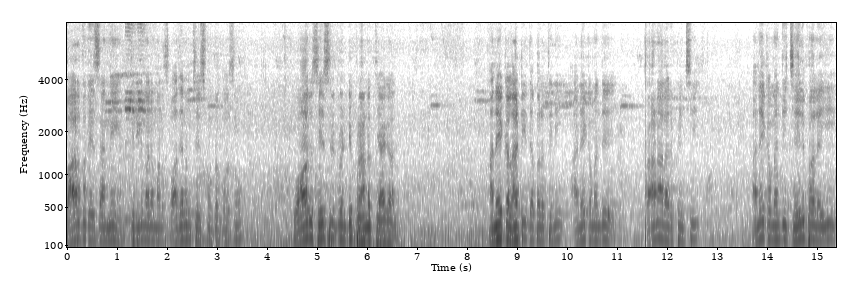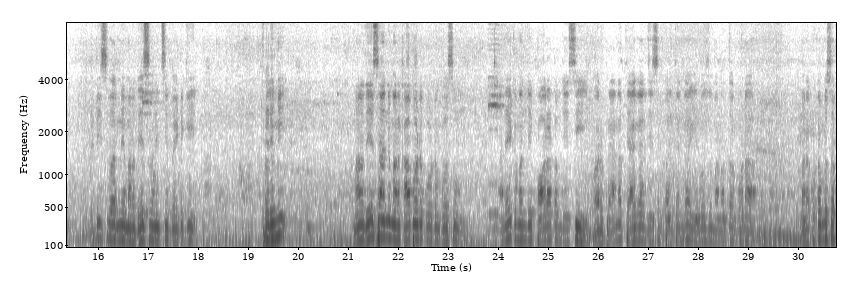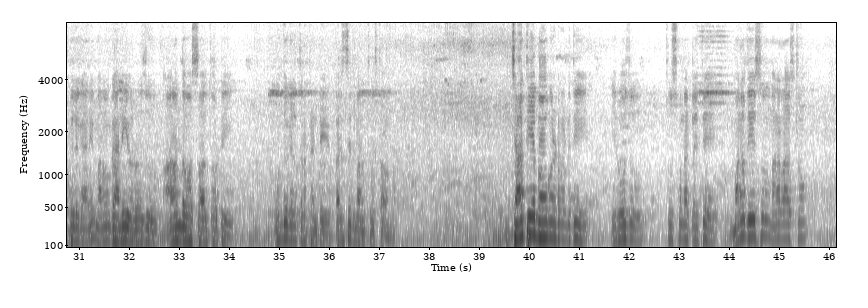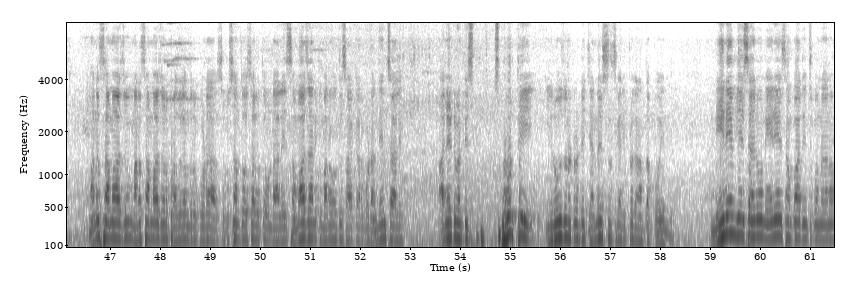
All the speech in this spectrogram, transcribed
భారతదేశాన్ని తిరిగి మనం మనం స్వాధీనం చేసుకుంటాం కోసం వారు చేసినటువంటి ప్రాణ త్యాగాలు. అనేక లాఠీ దెబ్బలు తిని అనేక మంది ప్రాణాలు అర్పించి అనేక మంది జైలుపాలయ్యి బ్రిటిష్ వారిని మన దేశం నుంచి బయటికి తెరిమి మన దేశాన్ని మనం కాపాడుకోవడం కోసం అనేక మంది పోరాటం చేసి వారు ప్రాణ త్యాగాలు చేసిన ఫలితంగా ఈరోజు మనంతా కూడా మన కుటుంబ సభ్యులు కానీ మనం కానీ ఈరోజు ఆనందోత్సవాలతోటి ముందుకెళ్తున్నటువంటి పరిస్థితి మనం చూస్తూ ఉన్నాం. జాతీయ భావం అనేటువంటిది ఈరోజు చూసుకున్నట్లయితే మన దేశం మన రాష్ట్రం మన సమాజం మన సమాజం ప్రజలందరూ కూడా సుఖ సంతోషాలతో ఉండాలి సమాజానికి మనవంతు సహకారం కూడా అందించాలి అనేటువంటి స్ఫూర్తి ఈ రోజు ఉన్నటువంటి జనరేషన్స్ కానీ ఇప్పుడు కానీ అంతా పోయింది. నేనేం చేశాను నేనేం సంపాదించుకున్నాను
